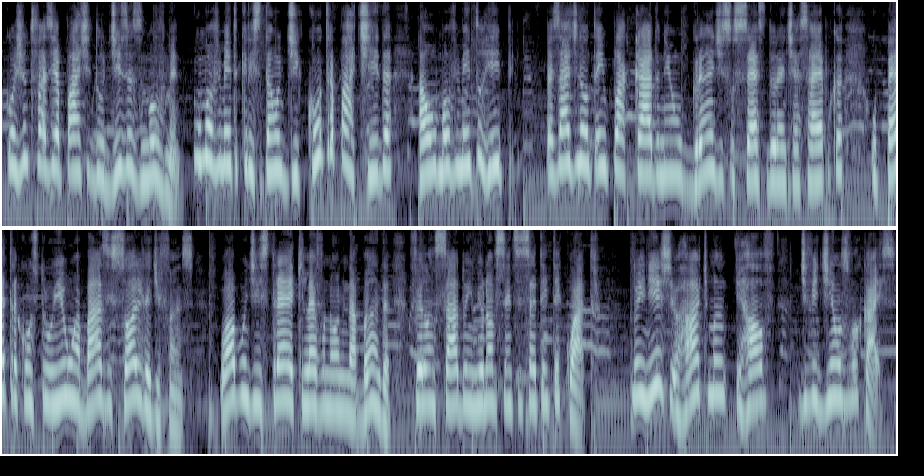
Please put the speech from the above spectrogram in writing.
O conjunto fazia parte do Jesus Movement, um movimento cristão de contrapartida ao movimento hippie Apesar de não ter emplacado nenhum grande sucesso durante essa época, o Petra construiu uma base sólida de fãs. O álbum de estreia que leva o nome da banda foi lançado em 1974. No início, Hartman e Ralph dividiam os vocais,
